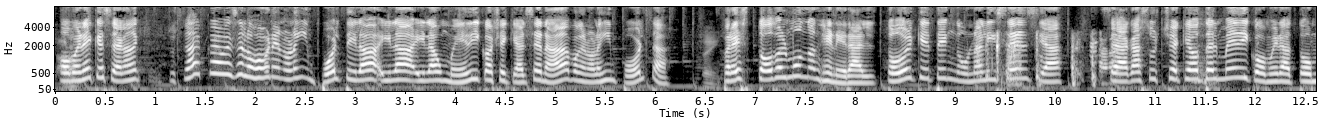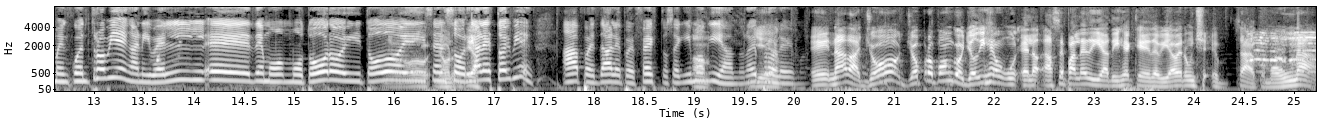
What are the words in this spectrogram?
Jóvenes que se hagan... Tú sabes que a veces los jóvenes no les importa ir a, ir a, ir a un médico a chequearse nada porque no les importa. Sí. Pero es todo el mundo en general. Todo el que tenga una licencia, se haga sus chequeos del médico. Mira, todo, me encuentro bien a nivel eh, de mo- motor y todo y sensorial, estoy bien. Ah, pues dale, perfecto. Seguimos Ah, guiando, no hay yeah. problema. Eh, nada, yo, yo propongo, yo dije un- el- hace par de días, dije que debía haber un, che- o sea, como una,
